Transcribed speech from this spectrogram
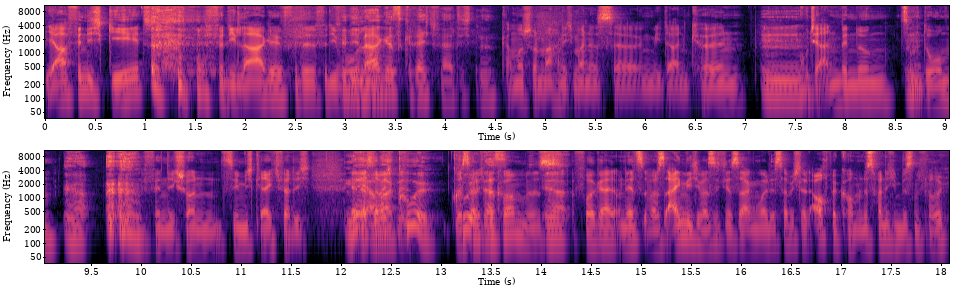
Ja, finde ich geht. Für die Lage, für die, für die Für Wohnung. die Lage ist gerechtfertigt, ne? Kann man schon machen. Ich meine, es ist ja irgendwie da in Köln. Mhm. Gute Anbindung zum Dom. Ja. Finde ich schon ziemlich gerechtfertigt. Nee, das hab aber ich, cool. Das Cool, habe ich das- bekommen. Das ist ja. voll geil. Und jetzt, was eigentlich, was ich dir sagen wollte, das habe ich halt auch bekommen. Das fand ich ein bisschen verrückt.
